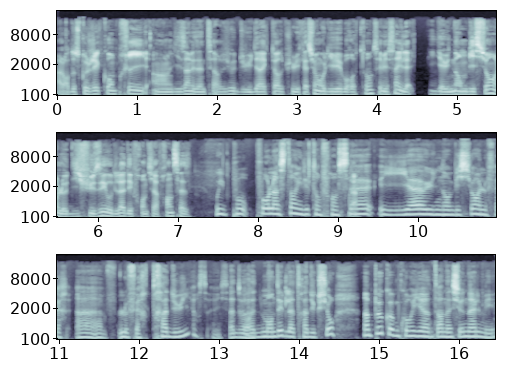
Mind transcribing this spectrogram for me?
Alors, de ce que j'ai compris en lisant les interviews du directeur de publication, Olivier Breton, c'est bien ça, il, il y a une ambition à le diffuser au-delà des frontières françaises. Oui, pour, pour l'instant, il est en français. Ah. Il y a une ambition à le faire, à le faire traduire. Ça, ça doit demander de la traduction, un peu comme Courrier International, mais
